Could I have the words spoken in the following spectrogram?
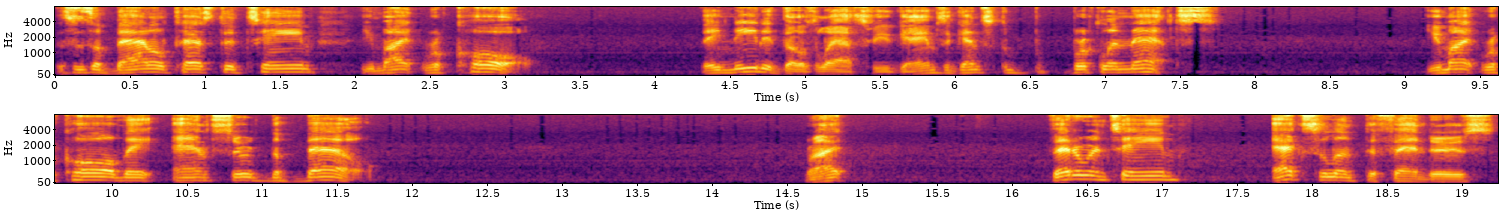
This is a battle-tested team. You might recall they needed those last few games against the Brooklyn Nets. You might recall they answered the bell. Right? Veteran team, excellent defenders.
